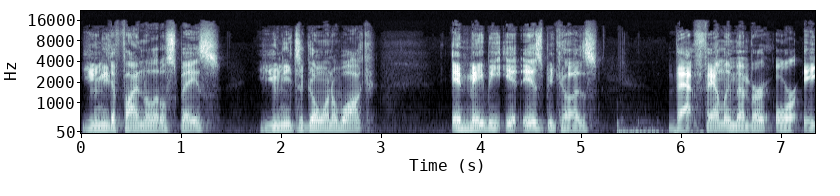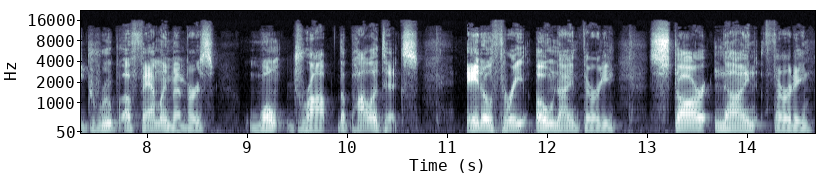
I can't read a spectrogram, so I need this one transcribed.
You need to find a little space. You need to go on a walk. And maybe it is because that family member or a group of family members won't drop the politics. 803 0930, star 930.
